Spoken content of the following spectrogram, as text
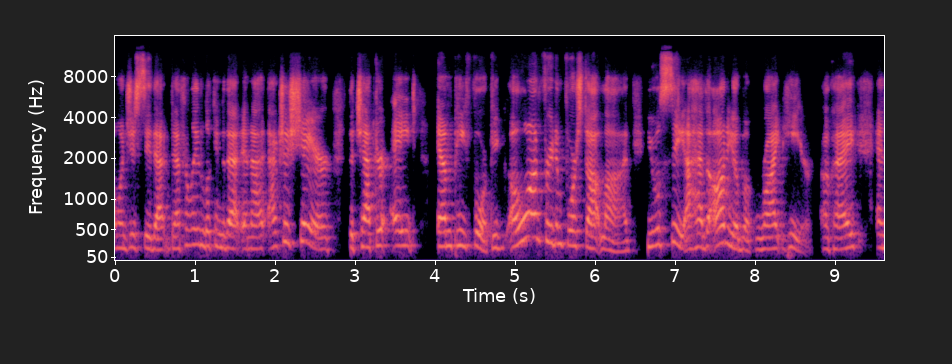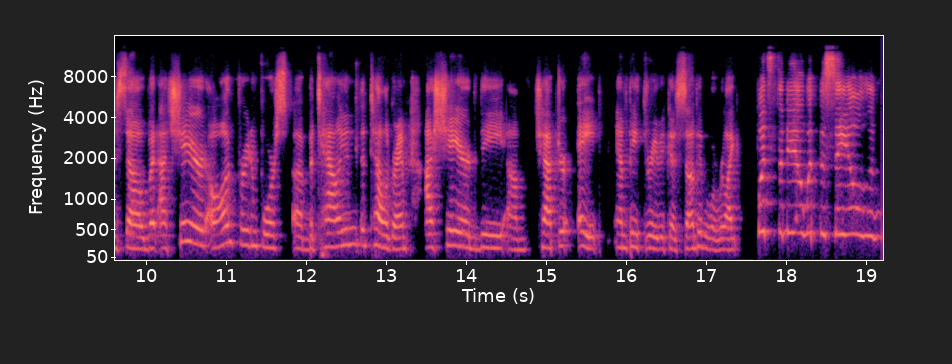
I want you to see that. Definitely look into that. And I actually shared the chapter eight MP4. If you go on freedomforce.live, you will see I have the audiobook right here. Okay. And so, but I shared on Freedom Force uh, Battalion, the Telegram, I shared the um, chapter eight MP3 because some people were like, what's the deal with the seals and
